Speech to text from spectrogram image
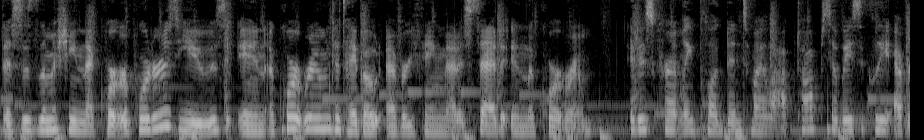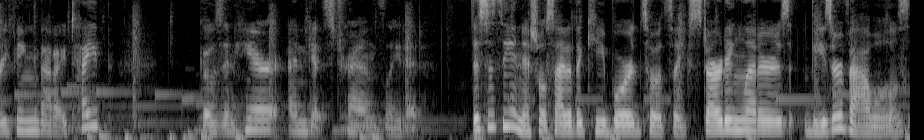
This is the machine that court reporters use in a courtroom to type out everything that is said in the courtroom. It is currently plugged into my laptop, so basically everything that I type goes in here and gets translated. This is the initial side of the keyboard, so it's like starting letters, these are vowels,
